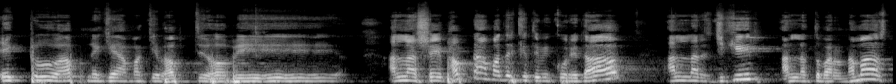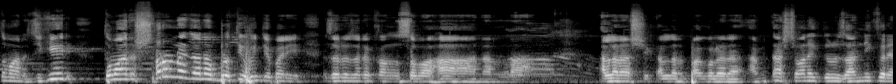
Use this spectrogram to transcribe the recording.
একটু আপনাকে আমাকে ভাবতে হবে। আল্লাহ, সেই ভাবনা আমাদেরকে তুমি করে দাও। আল্লাহর জিকির, আল্লাহ তোমার নামাজ, তোমার জিকির, তোমার স্মরণে যেন ব্রতী হইতে পারি। জোরে জোরে কন সুবহান আল্লাহ আল্লাহর আশিক, আল্লাহর পাগলেরা, আমি তার সাথে অনেক দূর জার্নি করে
